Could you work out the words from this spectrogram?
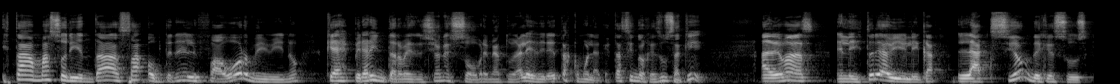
estaban más orientadas a obtener el favor divino que a esperar intervenciones sobrenaturales directas como la que está haciendo Jesús aquí. Además, en la historia bíblica, la acción de Jesús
